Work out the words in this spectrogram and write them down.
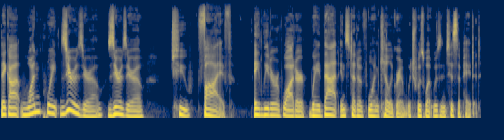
they got 1.000025. A liter of water weighed that instead of one kilogram, which was what was anticipated.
